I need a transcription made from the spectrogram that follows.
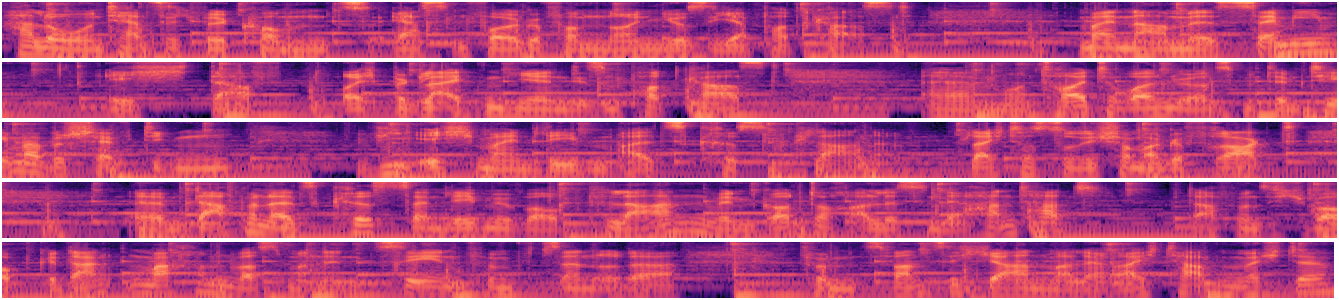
Hallo und herzlich willkommen zur ersten Folge vom neuen Josia Podcast. Mein Name ist Sammy, ich darf euch begleiten hier in diesem Podcast ähm, und heute wollen wir uns mit dem Thema beschäftigen, wie ich mein Leben als Christ plane. Vielleicht hast du dich schon mal gefragt, ähm, darf man als Christ sein Leben überhaupt planen, wenn Gott doch alles in der Hand hat? Darf man sich überhaupt Gedanken machen, was man in 10, 15 oder 25 Jahren mal erreicht haben möchte?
